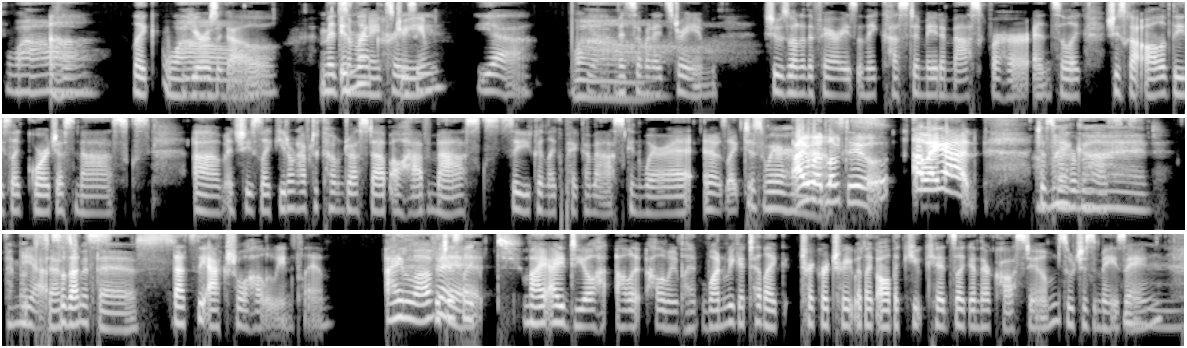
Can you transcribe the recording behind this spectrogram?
wow. Uh-huh. like years ago Midsummer Night's crazy? Dream. yeah Wow. Yeah, Midsummer Night's Dream. She was one of the fairies and they custom made a mask for her. And so like she's got all of these like gorgeous masks. Um, and she's like, You don't have to come dressed up. I'll have masks so you can like pick a mask and wear it. And I was like, Just wear her. I would love to. Oh my god. Just oh wear her God. masks. I'm Yeah, obsessed so that's- with this. That's the actual Halloween plan. I love Which it. is, like, My ideal Hall- Halloween plan. One, we get to like trick or treat with like all the cute kids like in their costumes, which is amazing. Mhm.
